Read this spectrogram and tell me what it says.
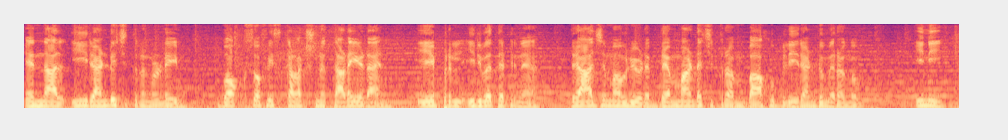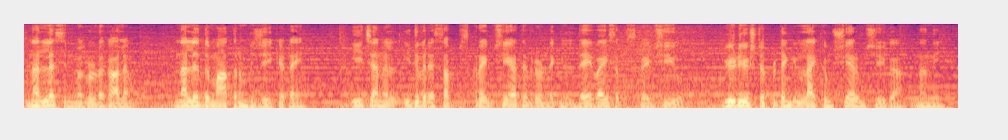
എന്നാൽ ഈ രണ്ടു ചിത്രങ്ങളുടെയും ബോക്സ് ഓഫീസ് കളക്ഷന് തടയിടാൻ ഏപ്രിൽ ഇരുപത്തെട്ടിന് രാജമൗലിയുടെ ബ്രഹ്മാണ്ഡ ചിത്രം ബാഹുബലി രണ്ടും ഇറങ്ങും. ഇനി നല്ല സിനിമകളുടെ കാലം. നല്ലത് മാത്രം വിജയിക്കട്ടെ. ഈ ചാനൽ ഇതുവരെ സബ്സ്ക്രൈബ് ചെയ്യാത്തവരുണ്ടെങ്കിൽ ദയവായി സബ്സ്ക്രൈബ് ചെയ്യൂ. വീഡിയോ ഇഷ്ടപ്പെട്ടെങ്കിൽ ലൈക്കും ഷെയറും ചെയ്യുക. നന്ദി.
